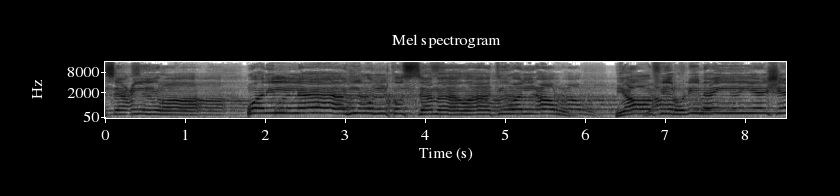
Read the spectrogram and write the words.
سعيرا. ولله ملك السماوات والأرض. يغفر لمن يشاء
